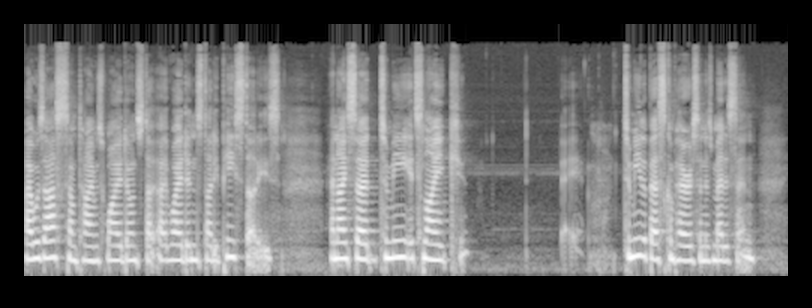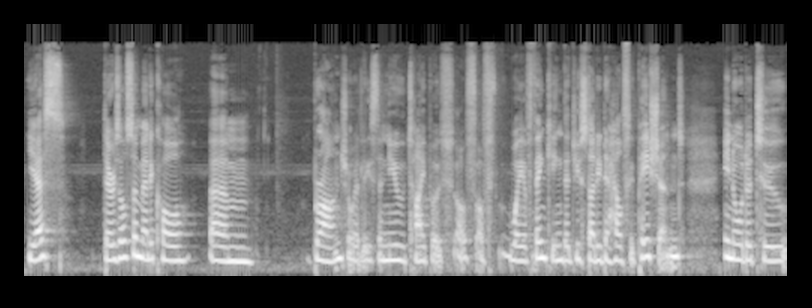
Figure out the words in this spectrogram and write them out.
I was asked sometimes why I don't stu- why I didn't study peace studies, and I said to me it's like to me the best comparison is medicine. Yes, there is also medical um, branch, or at least a new type of, of, of way of thinking that you study the healthy patient in order to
